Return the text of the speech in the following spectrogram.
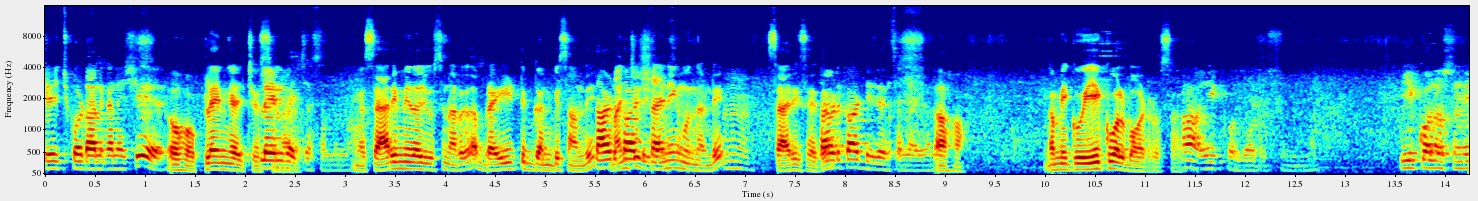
చేయించుకోవడానికి అనేసి ఓహో ప్లెయిన్గా ప్లెయిన్ ఇచ్చేస్తారు గా ఇచ్చేస్తాం శారీ మీద చూస్తున్నారు కదా బ్రైట్ కనిపిస్తుంది. మంచి షైనింగ్ ఉందండి. శారీస్ అయితే. థర్డ్ కార్డ్ డిజైన్స్ ఆహా. ఇంకా మీకు ఈక్వల్ బార్డర్ వస్తుంది. ఈక్వల్ బార్డర్ వస్తుంది ఈక్వల్ వస్తుంది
